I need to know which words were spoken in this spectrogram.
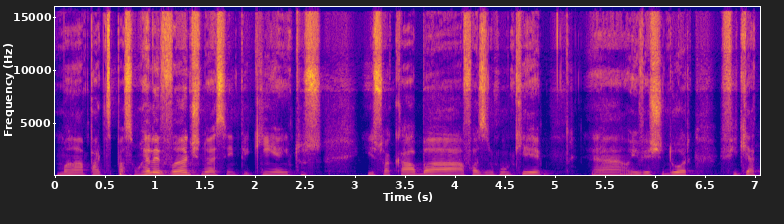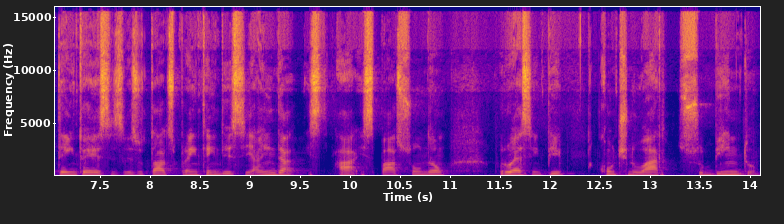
uma participação relevante no S&P 500, isso acaba fazendo com que é, o investidor fique atento a esses resultados para entender se ainda há espaço ou não para o S&P continuar subindo.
